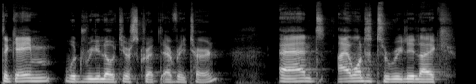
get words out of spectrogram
the game would reload your script every turn, and I wanted to really like,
